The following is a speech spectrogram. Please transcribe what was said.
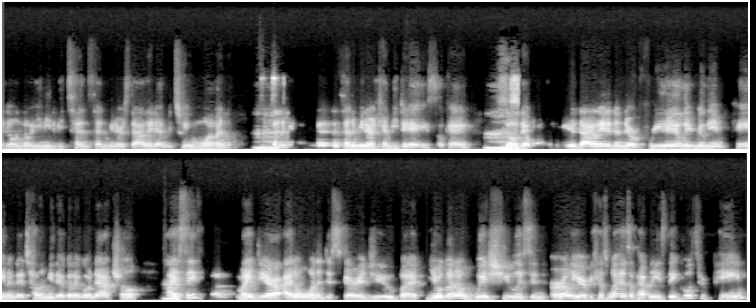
I don't know, you need to be 10 centimeters dilated, and between one mm-hmm. centimeter and 10 centimeter can be days, okay? Mm. So they're one centimeter dilated and they're really, really in pain and they're telling me they're going to go natural, mm-hmm. I say, my dear, I don't want to discourage you, but you're going to wish you listened earlier because what ends up happening is they go through pain mm-hmm.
